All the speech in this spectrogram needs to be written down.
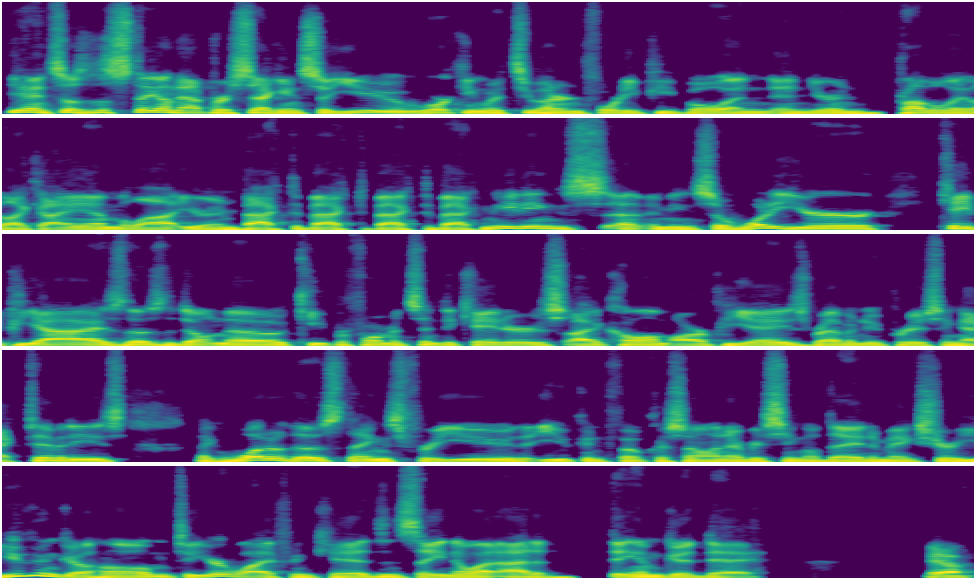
Yeah. And so let's stay on that for a second. So you working with 240 people and, and you're in probably like I am a lot, you're in back to back to back to back meetings. Uh, I mean, so what are your KPIs? Those that don't know, key performance indicators, I call them RPAs, revenue producing activities. Like what are those things for you that you can focus on every single day to make sure you can go home to your wife and kids and say, you know what, I had a damn good day. Yeah.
